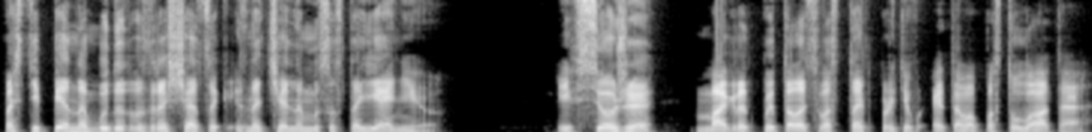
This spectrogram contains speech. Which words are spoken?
постепенно будут возвращаться к изначальному состоянию. И все же Маград пыталась восстать против этого постулата.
